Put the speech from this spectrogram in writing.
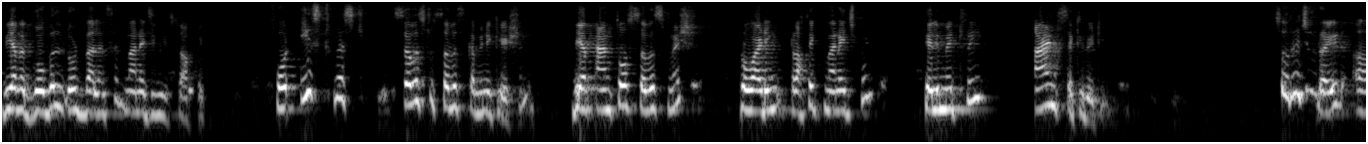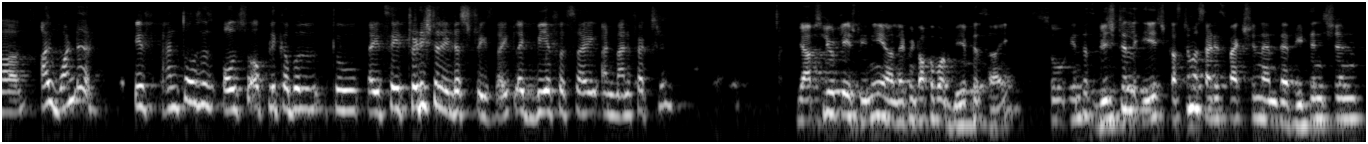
we have a global load balancer managing the traffic. For east-west service-to-service communication, we have Anthos Service Mesh providing traffic management, telemetry, and security. So Raju, right, uh, I wonder if Anthos is also applicable to, let's say, traditional industries, right, like BFSI and manufacturing? Yeah, absolutely, Srini. Uh, let me talk about BFSI. So in this digital age, customer satisfaction and their retention,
